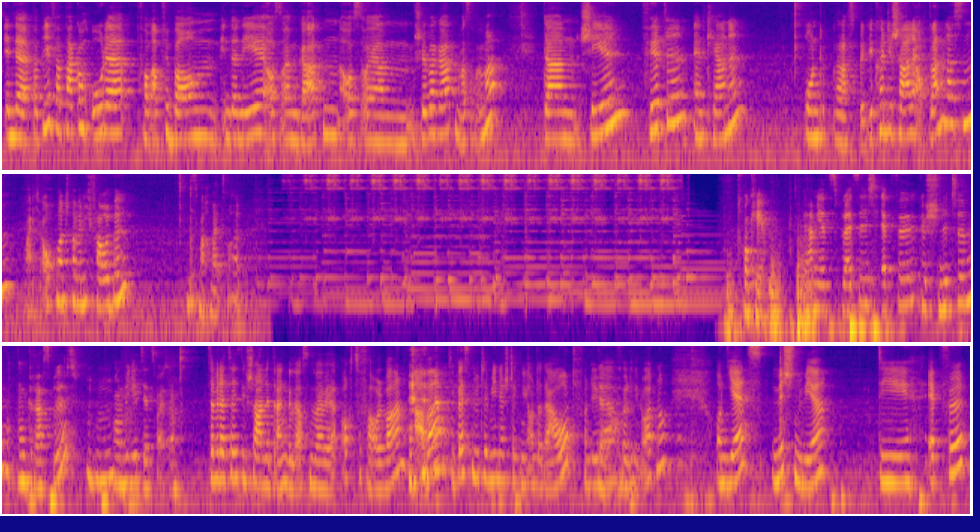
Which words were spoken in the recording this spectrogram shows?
in der Papierverpackung oder vom Apfelbaum in der Nähe aus eurem Garten, aus eurem Schrebergarten, was auch immer. Dann schälen, vierteln, entkernen und raspeln. Ihr könnt die Schale auch dran lassen, mache ich auch manchmal, wenn ich faul bin. Das machen wir jetzt mal. Okay, wir haben jetzt fleißig Äpfel geschnitten und geraspelt. Und wie geht's jetzt weiter? Jetzt haben wir tatsächlich die Schale dran gelassen, weil wir auch zu faul waren. Aber die besten Vitamine stecken ja unter der Haut, von dem her Genau. völlig in Ordnung. Und jetzt mischen wir die Äpfel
